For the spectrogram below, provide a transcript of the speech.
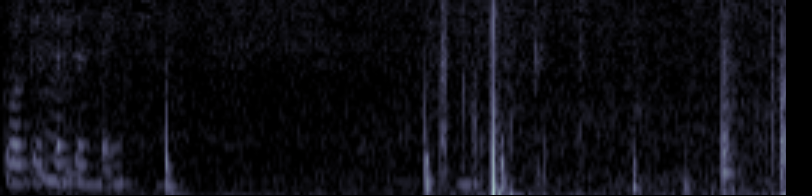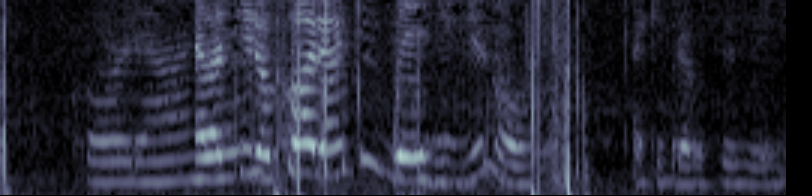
Coloquei pra ser dente. Corante. Ela tirou corante verde de novo. Aqui pra vocês verem.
